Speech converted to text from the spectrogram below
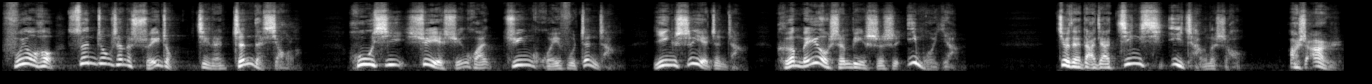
服用后，孙中山的水肿竟然真的消了。呼吸、血液循环均恢复正常，饮食也正常，和没有生病时是一模一样。就在大家惊喜异常的时候，二十二日，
